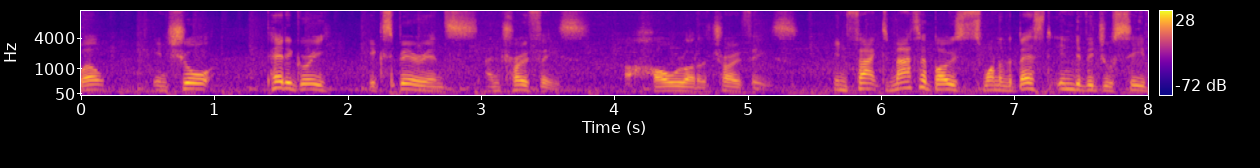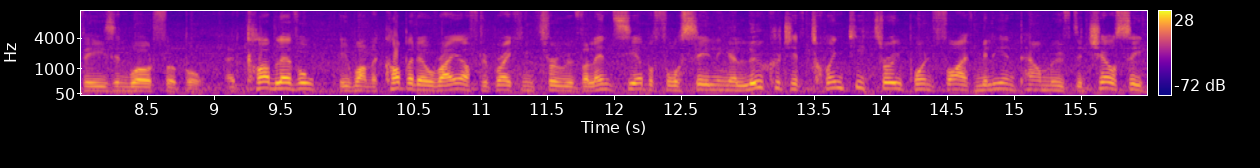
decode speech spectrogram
Well, in short, pedigree, experience and trophies. A whole lot of trophies. In fact, Mata boasts one of the best individual CVs in world football. At club level, he won the Copa del Rey after breaking through with Valencia before sealing a lucrative £23.5 million move to Chelsea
